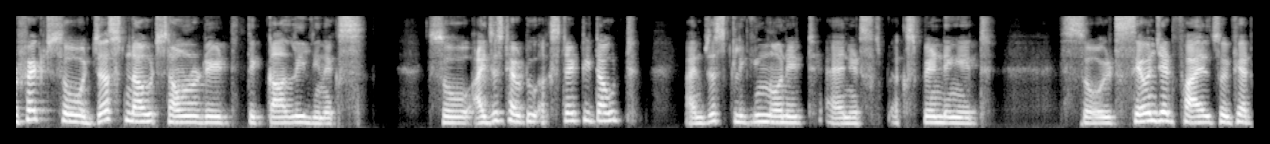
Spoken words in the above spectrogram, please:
Perfect. So just now it's downloaded the Kali Linux so I just have to extract it out. I'm just clicking on it and it's expanding it. So it's 7z file. So if you're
